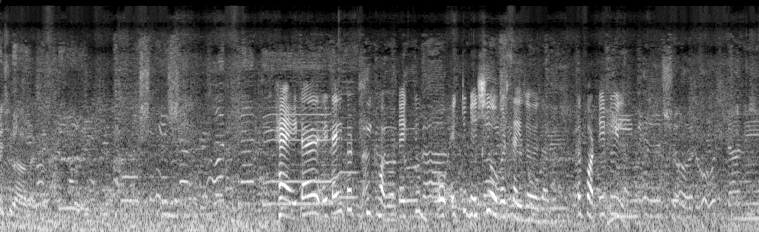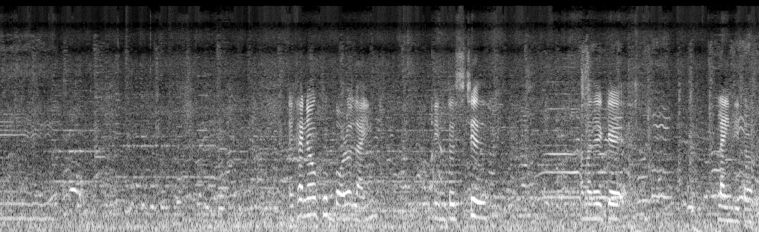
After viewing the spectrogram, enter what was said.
বেশি ভালো লাগবে হ্যাঁ এটা এটাই তো ঠিক হবে। ওটা একটু একটু বেশি ওভার সাইজ হয়ে যাবে। তো ফর্টি টুই লাগবে। এখানেও খুব বড় লাইন কিন্তু স্টিল আমাদেরকে লাইন দিতে হবে।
